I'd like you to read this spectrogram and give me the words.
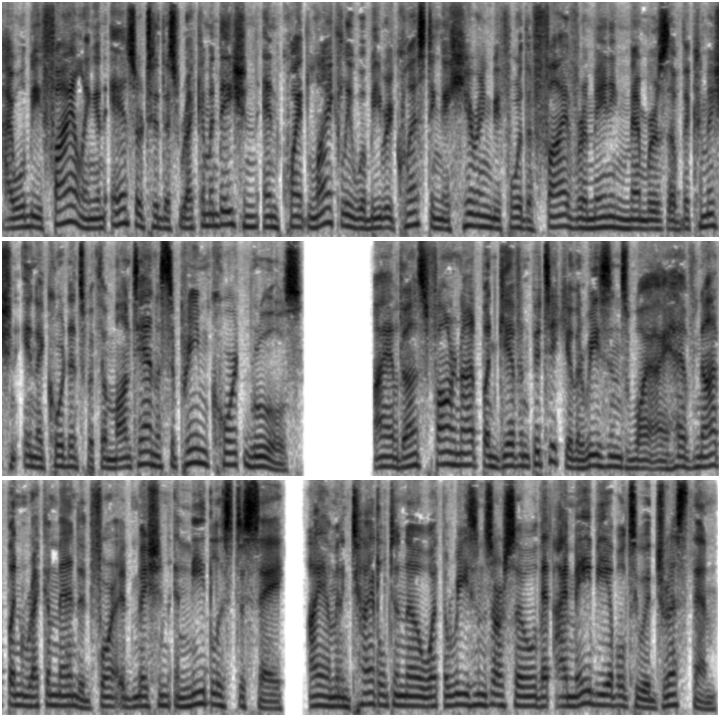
I will be filing an answer to this recommendation and quite likely will be requesting a hearing before the five remaining members of the Commission in accordance with the Montana Supreme Court rules. I have thus far not been given particular reasons why I have not been recommended for admission and needless to say, I am entitled to know what the reasons are so that I may be able to address them.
